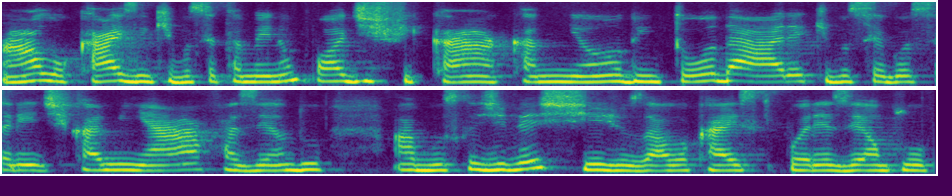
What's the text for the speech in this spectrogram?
Há locais em que você também não pode ficar caminhando em toda a área que você gostaria de caminhar, fazendo a busca de vestígios. Há locais que, por exemplo,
